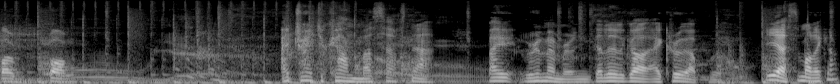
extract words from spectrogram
Bong, bong. I try to calm myself now by remembering the little girl I grew up with. Yes, Monika.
